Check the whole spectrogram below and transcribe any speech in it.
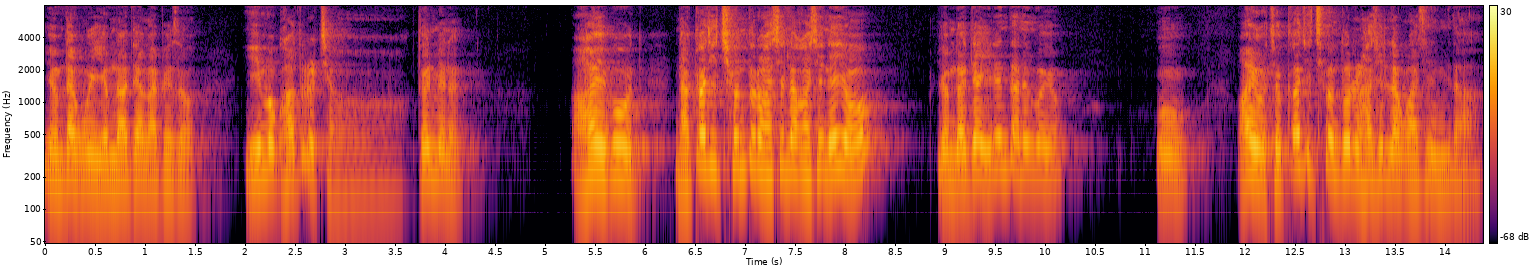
염다국의 염라대왕 앞에서 이목고 하도를 저 들면은 아이고 나까지 천도를 하시려고 하시네요. 염라대왕 이런다는 거요. 어. 아유 저까지 천도를 하시려고 하십니다.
